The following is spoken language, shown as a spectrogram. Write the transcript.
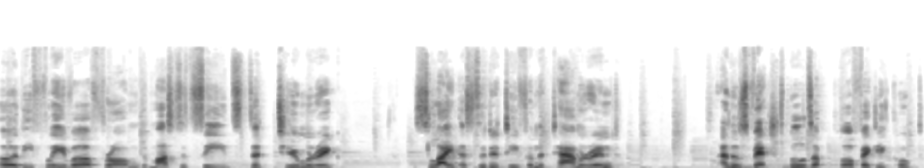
earthy flavor from the mustard seeds, the turmeric, slight acidity from the tamarind, and those vegetables are perfectly cooked.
